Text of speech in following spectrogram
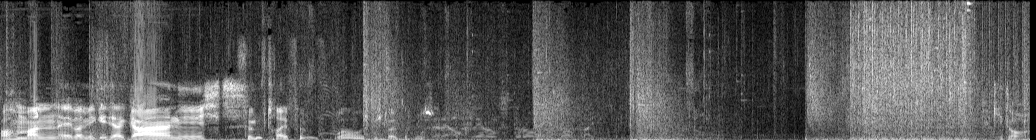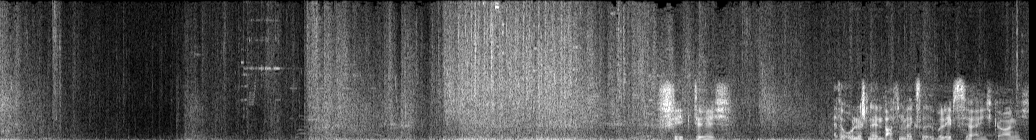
Och Mann, ey, bei mir geht ja gar nichts. 5, 3, 5. Wow, ich bin stolz auf mich. Ist. Geht doch. Fick dich. Also ohne schnellen Waffenwechsel überlebst du ja eigentlich gar nicht.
